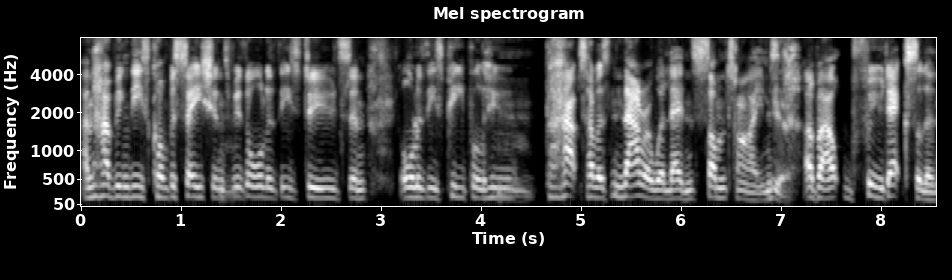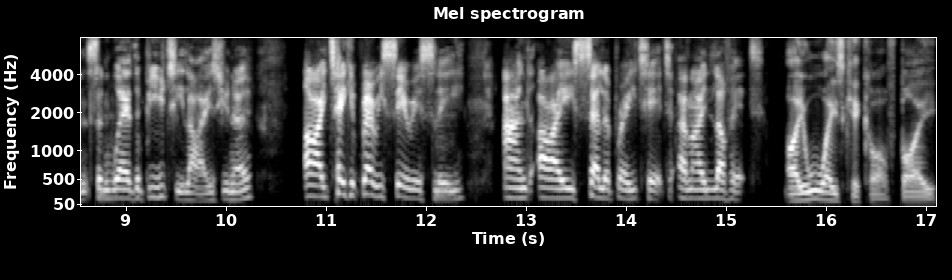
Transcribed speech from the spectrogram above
and having these Mm. conversations with all of these dudes and all of these people who perhaps have a narrower lens sometimes Mm. Yeah. Mm. about food excellence and where the beauty lies, you know. I take it very Mm. seriously and I celebrate it and I love it. I always kick off by,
